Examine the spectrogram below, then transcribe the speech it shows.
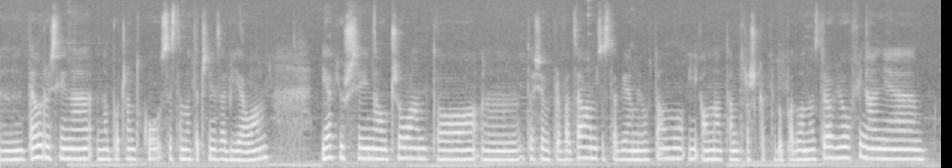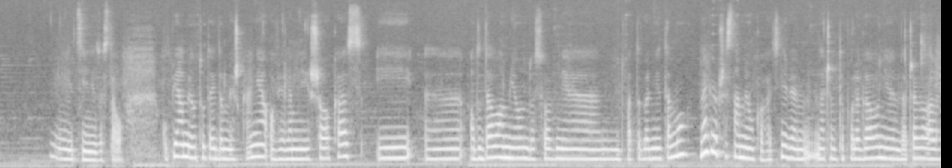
Y, Tę roślinę na początku systematycznie zabijałam. Jak już się jej nauczyłam, to, y, to się wyprowadzałam, zostawiłam ją w domu i ona tam troszkę podupadła na zdrowiu. Finalnie nic jej nie zostało. Kupiłam ją tutaj do mieszkania, o wiele mniejszy okaz i y, oddałam ją dosłownie dwa tygodnie temu. Nagle przestałam ją kochać. Nie wiem na czym to polegało, nie wiem dlaczego, ale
